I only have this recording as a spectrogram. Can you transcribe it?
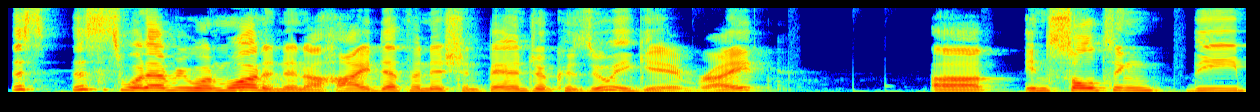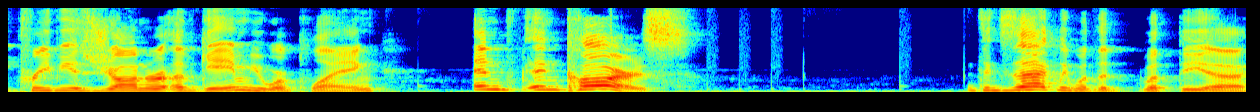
This this is what everyone wanted in a high-definition Banjo-Kazooie game, right? Uh, insulting the previous genre of game you were playing, and and cars. It's exactly what the what the uh,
